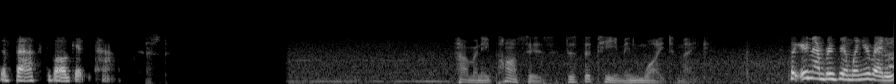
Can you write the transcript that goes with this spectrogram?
the basketball gets passed. How many passes does the team in white make? Put your numbers in when you're ready.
